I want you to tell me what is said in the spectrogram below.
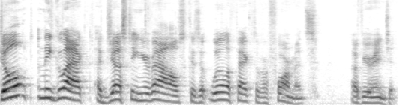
don't neglect adjusting your valves because it will affect the performance of your engine.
